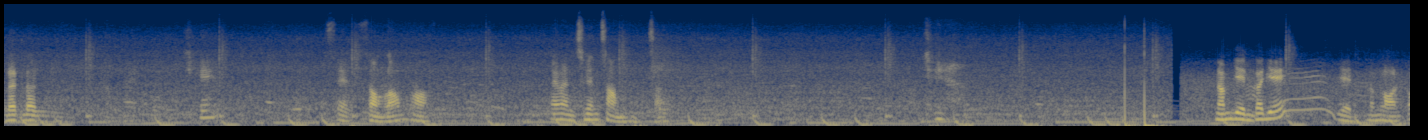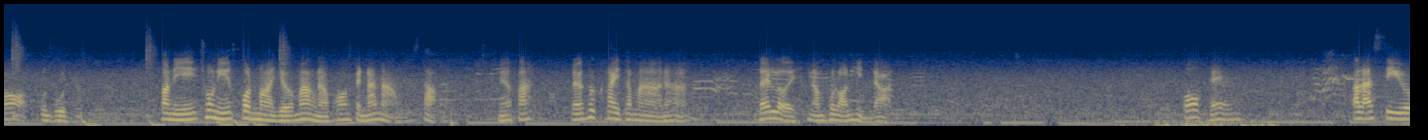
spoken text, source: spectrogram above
เลิศเลิศโอเค เสร็จสองรอบพอ ให้มันเชื่นชมจ้ะโอเคน้ำเย็นก็เย็นเย็นน้ำร้อนก็อุ่นๆ ตอนนี้ช่วงนี้คนมาเยอะมากนะ เพราะมันเป็นหน้าหนาวสาวเนี่ยคะแล้วคือใครจะมานะฮะ ได้เลยน้ำพุร้อนหินดาดโอเคอาละ see you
